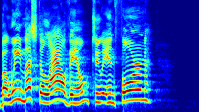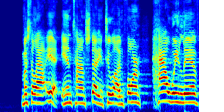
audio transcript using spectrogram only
But we must allow them to inform, must allow it, end time studying, to inform how we live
